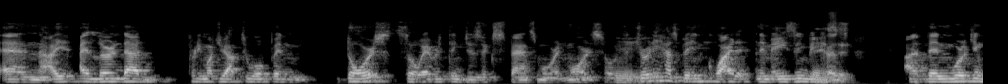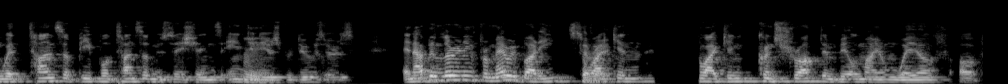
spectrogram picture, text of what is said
and I I learned that pretty much you have to open doors so everything just expands more and more. So mm. the journey has been quite an amazing because amazing. I've been working with tons of people, tons of musicians, engineers, mm. producers, and I've been learning from everybody so. I can so I can construct and build my own way of of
